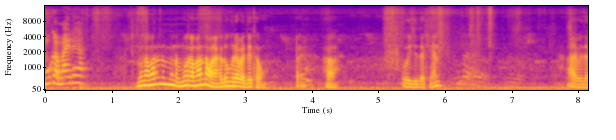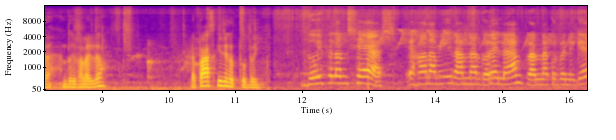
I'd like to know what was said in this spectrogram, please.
মুখা মাইরা। মুখ আমার মানে মুখ আমার না মানে খালি ঘুরে বাইতে থাও। হ্যাঁ। ওই যে দেখেন। আবেদা দই ফেলাইলো। পাঁচ কেজি হতো দই। দই ফেলাম শেষ। এখন আমি রান্নার ঘরে এলাম রান্না করবে নিগে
